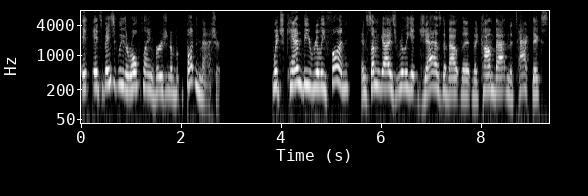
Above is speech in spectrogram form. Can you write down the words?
it, it's basically the role playing version of Button Masher, which can be really fun. And some guys really get jazzed about the, the combat and the tactics.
